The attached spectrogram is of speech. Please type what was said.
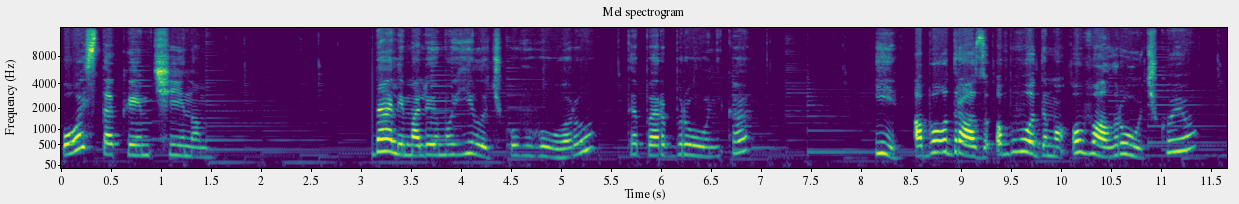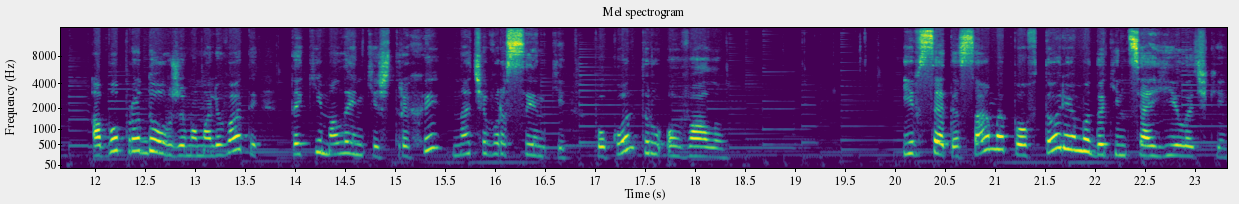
Ось таким чином. Далі малюємо гілочку вгору, тепер брунька. І або одразу обводимо овал ручкою, або продовжуємо малювати такі маленькі штрихи, наче ворсинки, по контуру овалу. І все те саме повторюємо до кінця гілочки.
